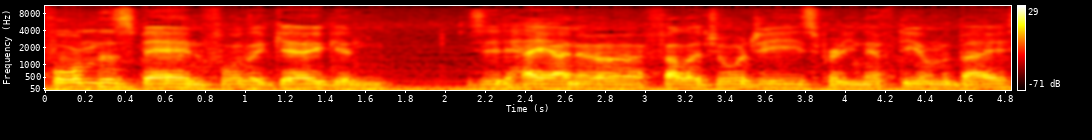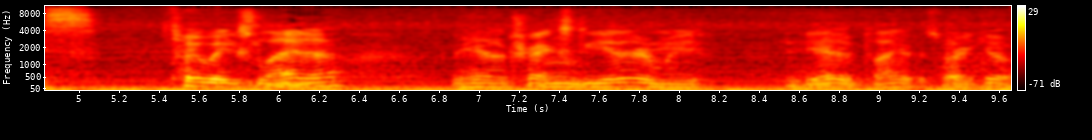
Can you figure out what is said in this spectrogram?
formed this band for the gig, and he said, "Hey, I know a fella Georgie, he's pretty nifty on the bass." Two weeks later, we had our tracks Mm. together and we, yeah, we played it. It was pretty cool.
